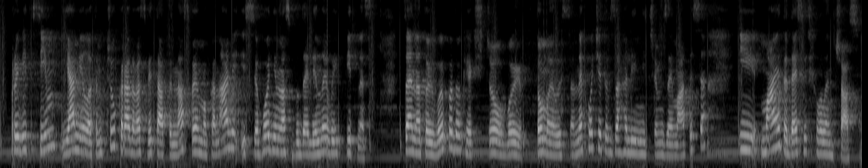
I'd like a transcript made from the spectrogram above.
Привіт всім! Я Міла Тимчук, рада вас вітати на своєму каналі. І сьогодні в нас буде лінивий фітнес. Це на той випадок, якщо ви втомилися, не хочете взагалі нічим займатися і маєте 10 хвилин часу.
